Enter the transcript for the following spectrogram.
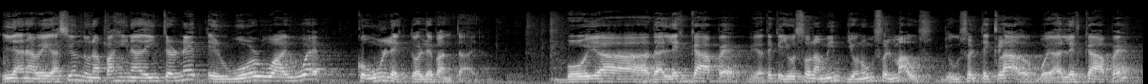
La navegación de una página de internet, el World Wide Web, con un lector de pantalla. Voy a darle escape. Fíjate que yo solamente, yo no uso el mouse, yo uso el teclado. Voy a darle escape.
